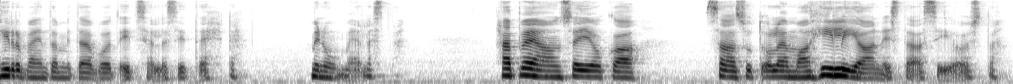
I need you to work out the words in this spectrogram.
hirveintä, mitä voit itsellesi tehdä, minun mielestä. Häpeä on se, joka saa sut olemaan hiljaa niistä asioista –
